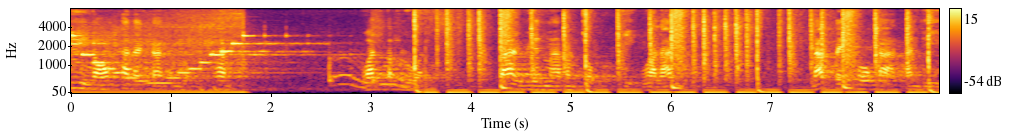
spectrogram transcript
พี่น้องข้าราชการตำรวจทุกท่าน วันตำรวจได้เวียนมาบรรจบอีกวาระนับเป็นโอกาสอันดี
